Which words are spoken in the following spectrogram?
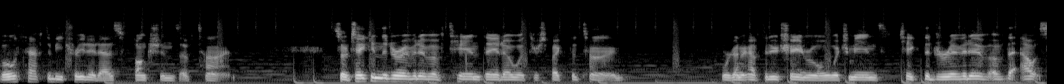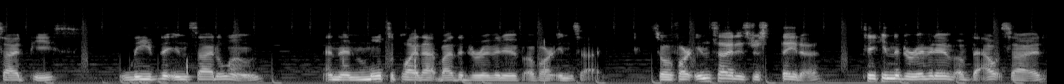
both have to be treated as functions of time. So taking the derivative of tan theta with respect to time, we're going to have to do chain rule, which means take the derivative of the outside piece, leave the inside alone, and then multiply that by the derivative of our inside. So if our inside is just theta, taking the derivative of the outside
